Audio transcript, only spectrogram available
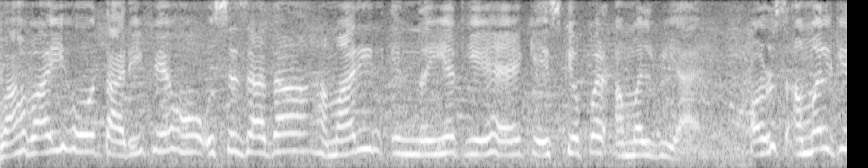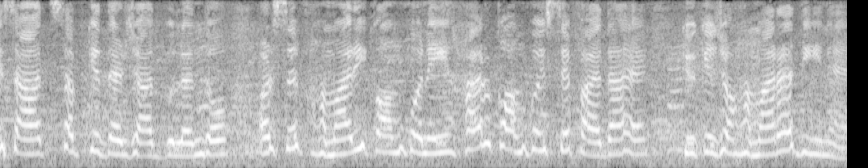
वाहवाही हो तारीफ़ें हो उससे ज़्यादा हमारी नीयत ये है कि इसके ऊपर अमल भी आए और उस अमल के साथ सबके दर्जात बुलंद हो। और सिर्फ़ हमारी कौम को नहीं, हर कौम को इससे फ़ायदा है, क्योंकि जो हमारा दीन है,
